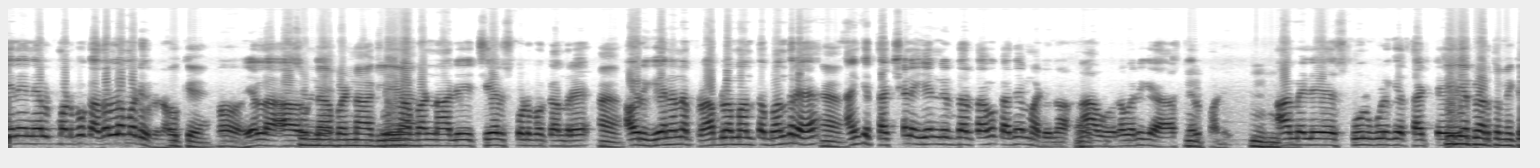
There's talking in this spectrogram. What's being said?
ಏನೇನ್ ಹೆಲ್ಪ್ ಮಾಡ್ಬೇಕು ಅದೆಲ್ಲ ಮಾಡಿವ್ರಿ ನಾವು. ಓಕೆ ಎಲ್ಲ ಸುಣ್ಣ ಬಣ್ಣ ಆಗ್ಲಿ. ಬಣ್ಣ ಅಲ್ಲಿ ಚೇರ್ಸ್ ಕೊಡ್ಬೇಕಂದ್ರೆ. ಅವ್ರಿಗೆ ಏನನ್ನ ಪ್ರಾಬ್ಲಮ್ ಅಂತ ಬಂದ್ರೆ. ಹಂಗೆ ತಕ್ಷಣ ಏನ್ ನಿರ್ಧಾರ ತಗೋಕ್ ಅದೇ ಮಾಡಿವ್ ನಾವು. ಅವರಿಗೆ ಅಷ್ಟು ಹೆಲ್ಪ್ ಮಾಡಿವಿ. ಆಮೇಲೆ ಸ್ಕೂಲ್ಗಳಿಗೆ ತಟ್ಟೆ. ಹಿರಿಯ ಪ್ರಾಥಮಿಕ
